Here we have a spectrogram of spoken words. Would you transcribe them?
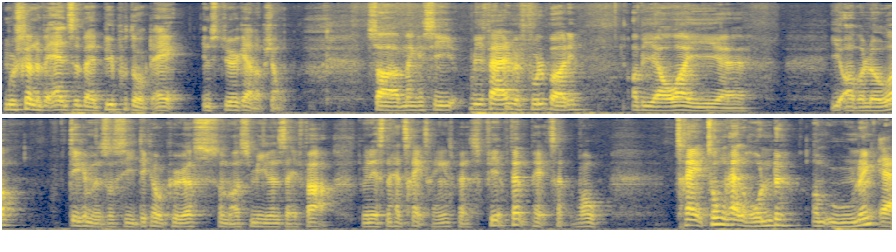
Musklerne vil altid være et biprodukt af en styrkeadoption. Så man kan sige, vi er færdige med full body, og vi er over i, øh, i upper lower. Det kan man så sige, det kan jo køres, som også Milan sagde før. Du vil næsten have tre træningspas. Fire, fem pas, tre, wow. Tre, to og en halv runde om ugen, ikke? Ja,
